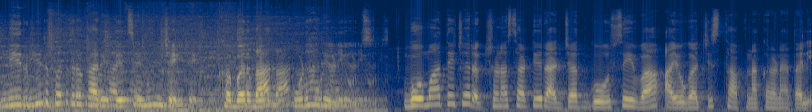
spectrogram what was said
निर्भीड पत्रकारितेचे म्हणजे खबरदार पुढारी न्यूज गोमातेच्या रक्षणासाठी राज्यात गोसेवा आयोगाची स्थापना करण्यात आली.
